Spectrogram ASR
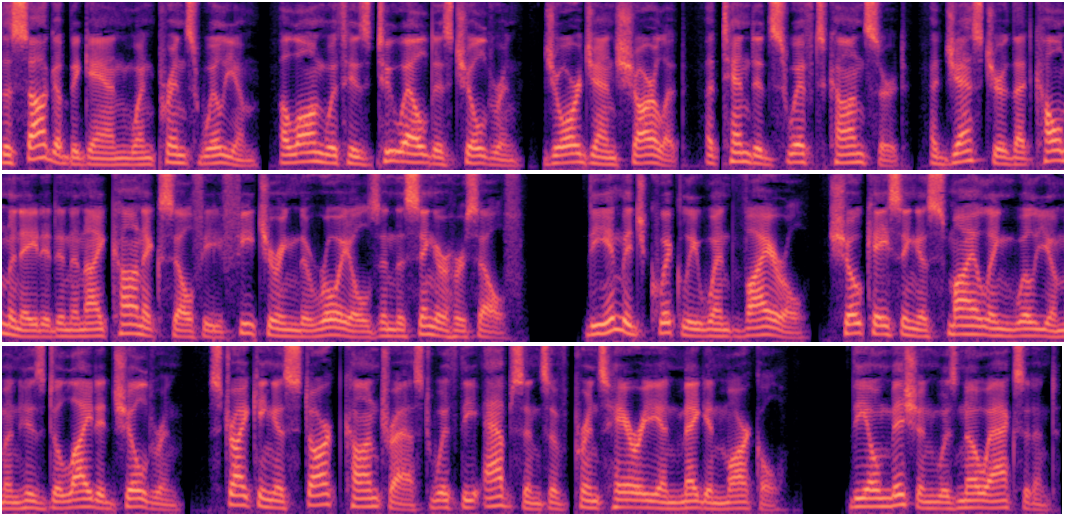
The saga began when Prince William, along with his two eldest children, George and Charlotte, attended Swift's concert, a gesture that culminated in an iconic selfie featuring the royals and the singer herself. The image quickly went viral, showcasing a smiling William and his delighted children, striking a stark contrast with the absence of Prince Harry and Meghan Markle. The omission was no accident.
